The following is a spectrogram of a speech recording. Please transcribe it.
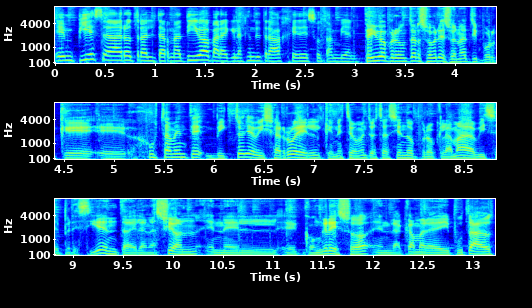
empiece a dar otra alternativa para que la gente trabaje de eso también. Te iba a preguntar sobre eso, Nati, porque eh, justamente Victoria Villarruel, que en este momento está siendo proclamada vicepresidenta de la Nación en el eh, Congreso, en la Cámara de Diputados,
